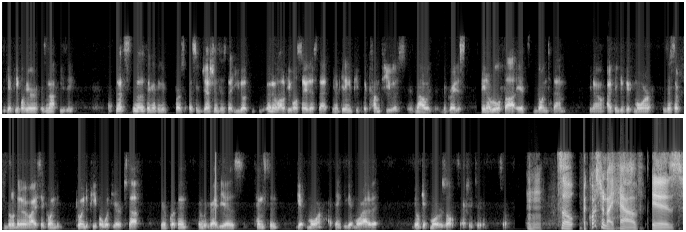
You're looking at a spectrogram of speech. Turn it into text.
to get people here is not easy. That's another thing I think for uh, suggestions is that you go. And a lot of people say this that you know getting people to come to you is is now the greatest you know rule of thought. It's going to them. You know I think you get more. Just a little bit of advice that going to going to people with your stuff, your equipment, and with your ideas tends to get more. I think you get more out of it. You'll get more results actually too. So, mm-hmm. so a question I have is,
